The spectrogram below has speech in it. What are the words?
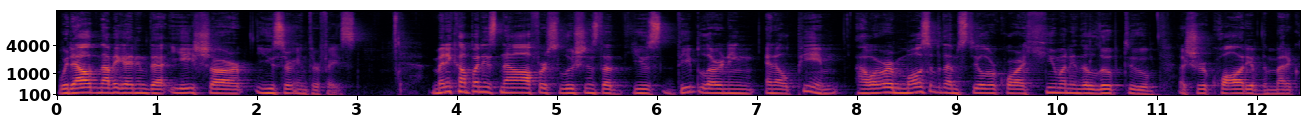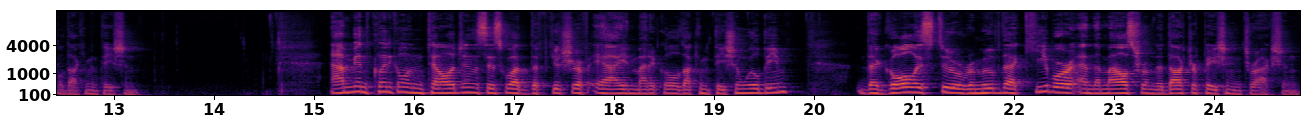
without navigating the EHR user interface. Many companies now offer solutions that use deep learning NLP. However, most of them still require a human in the loop to assure quality of the medical documentation. Ambient clinical intelligence is what the future of AI in medical documentation will be. The goal is to remove the keyboard and the mouse from the doctor patient interaction.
